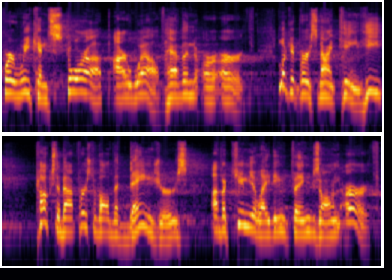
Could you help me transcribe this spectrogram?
where we can store up our wealth, heaven or earth. Look at verse 19. He talks about, first of all, the dangers of accumulating things on earth.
